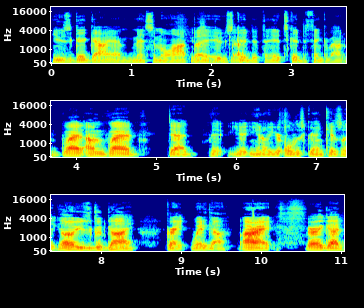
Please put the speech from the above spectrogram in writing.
He was a good guy. I miss him a lot, He but a it good was guy. good to th- it's good to think about him. Glad I'm glad, Dad, that you you know your oldest grandkid's like, oh, he's a good guy. Great, way to go. All right, very good.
